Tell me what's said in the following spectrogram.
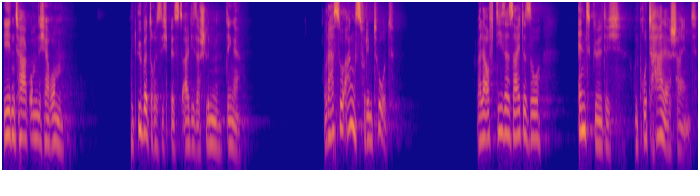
jeden Tag um dich herum und überdrüssig bist all dieser schlimmen Dinge? Oder hast du Angst vor dem Tod? Weil er auf dieser Seite so endgültig und brutal erscheint.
